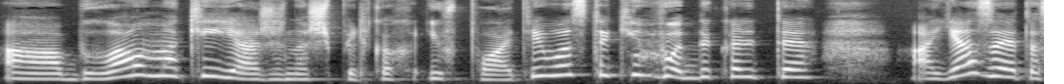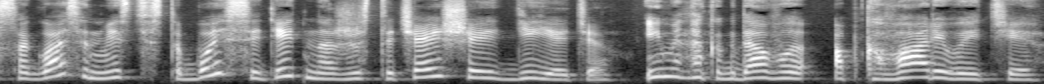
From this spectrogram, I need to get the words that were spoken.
а, была в макияже на шпильках и в платье вот с таким вот декольте, а я за это согласен вместе с тобой сидеть на жесточайшей диете. Именно когда вы обговариваете,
